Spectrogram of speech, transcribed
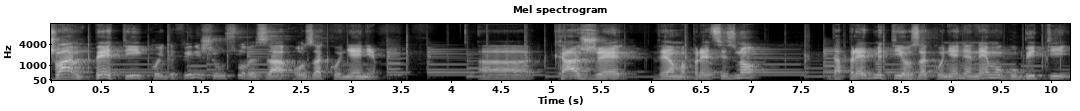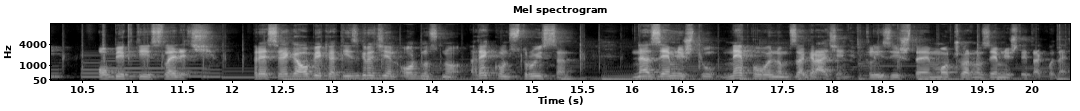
član 5. koji definiše uslove za ozakonjenje kaže veoma precizno da predmeti ozakonjenja ne mogu biti objekti sledeći. Pre svega objekat izgrađen, odnosno rekonstruisan na zemljištu nepovoljnom za građenje, klizište, močvarno zemljište i tako dalje.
